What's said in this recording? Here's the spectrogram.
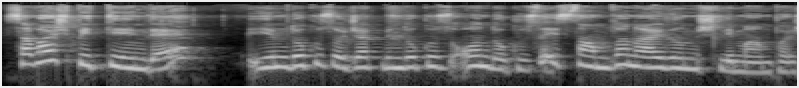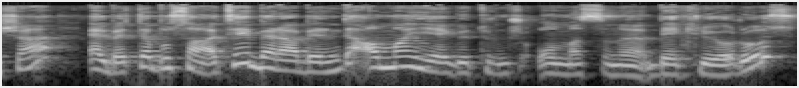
savaş bittiğinde 29 Ocak 1919'da İstanbul'dan ayrılmış Liman Paşa. Elbette bu saati beraberinde Almanya'ya götürmüş olmasını bekliyoruz.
